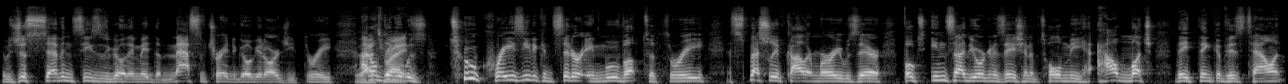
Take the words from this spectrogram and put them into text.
It was just seven seasons ago they made the massive trade to go get RG three. I don't think right. it was too crazy to consider a move up to three, especially if Kyler Murray was there. Folks inside the organization have told me how much they think of his talent.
